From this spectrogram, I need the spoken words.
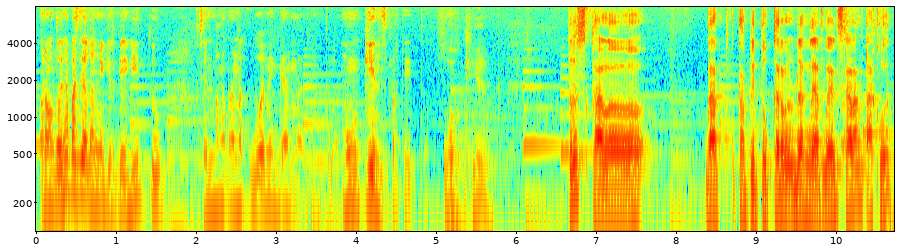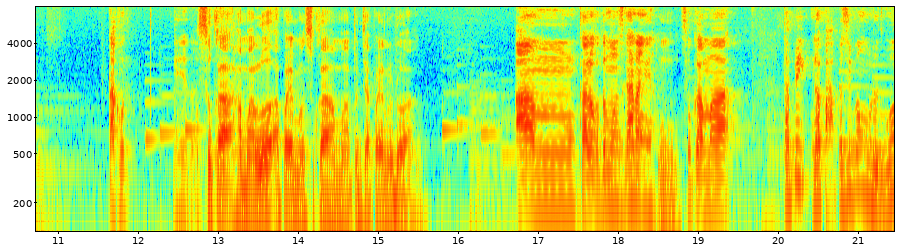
Orang tuanya pasti akan mikir kayak gitu. Kasian banget anak gua nih kan gitu lah. Mungkin seperti itu. Gokil. Terus kalau ta- tapi tuker udah ngeliat lo yang sekarang takut? Takut gitu. Suka sama lo apa emang suka sama pencapaian lo doang? Am, kalau ketemu sekarang ya, Hmm. suka sama tapi nggak apa-apa sih bang menurut gua.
